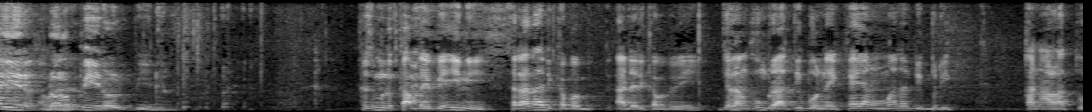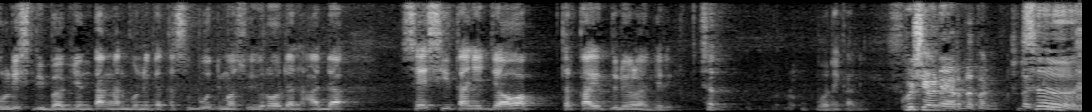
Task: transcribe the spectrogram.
air, dolphin. Dolphin. Terus menurut KBB ini, ternyata di ada di KBBI. Jelangkung berarti boneka yang mana diberikan alat tulis di bagian tangan boneka tersebut dimasuki roh dan ada sesi tanya jawab terkait dunia lain. Jadi, set boneka nih. Kuesioner datang. Set.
